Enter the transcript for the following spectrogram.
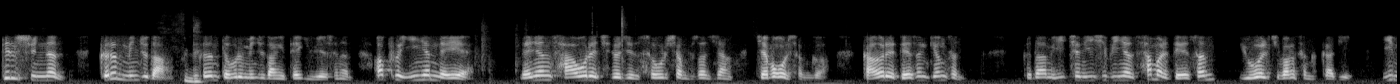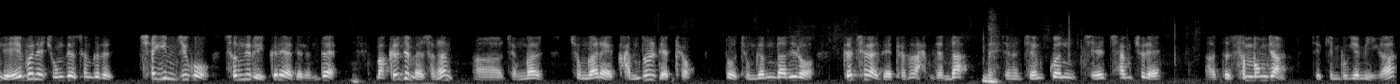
뛸 수 있는 그런 민주당, 네. 그런 더불어민주당이 되기 위해서는 앞으로 2년 내에 내년 4월에 치러질 서울시장, 부산시장 재보궐선거, 가을에 대선 경선, 그 다음에 2022년 3월 대선, 6월 지방선거까지 이 네 번의 중대 선거를 책임지고 승리를 이끌어야 되는데 막 그 점에서는 어, 정말 중간에 간둘 대표 또 중간다리로 거쳐갈 대표는 안 된다. 네. 저는 정권 재창출의 어떤 선봉장 제 김부겸이가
